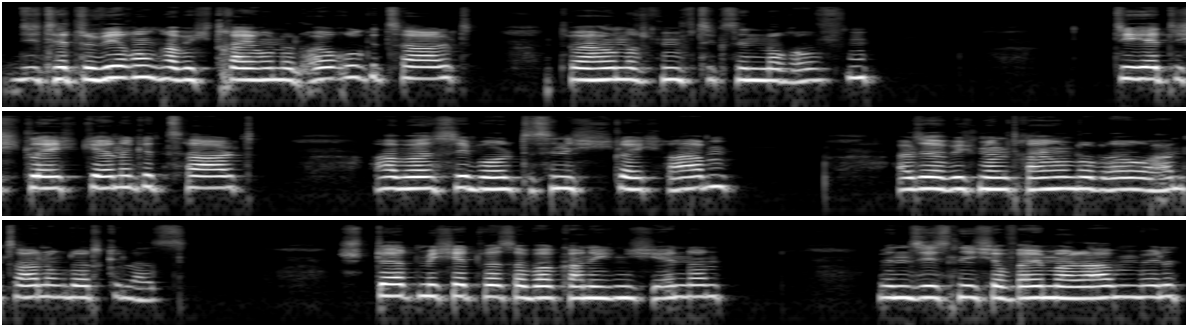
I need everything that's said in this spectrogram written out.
Die Tätowierung habe ich 300 Euro gezahlt. 250 sind noch offen. Die hätte ich gleich gerne gezahlt, aber sie wollte sie nicht gleich haben. Also habe ich mal 300 Euro Anzahlung dort gelassen. Stört mich etwas, aber kann ich nicht ändern. Wenn sie es nicht auf einmal haben will,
